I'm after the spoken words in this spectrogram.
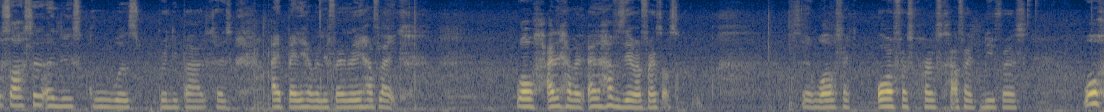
starting a new school was really bad because I barely have any friends. I only have like well I didn't have a, I have zero friends at school. So well like all my friends have like new friends. Well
